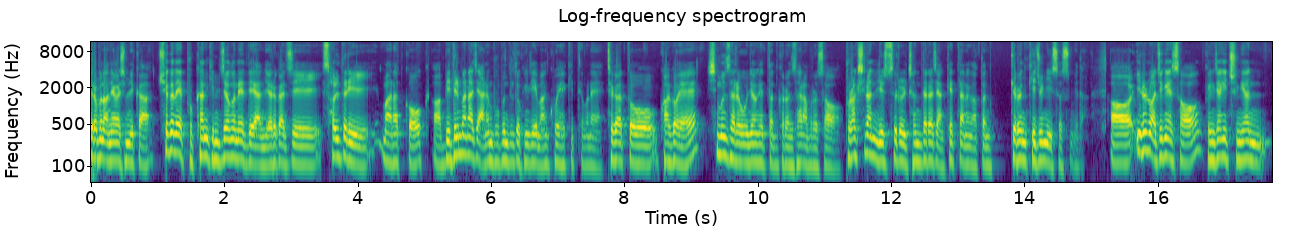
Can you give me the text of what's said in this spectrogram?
여러분 안녕하십니까 최근에 북한 김정은에 대한 여러 가지 설들이 많았고 어, 믿을만하지 않은 부분들도 굉장히 많고 했기 때문에 제가 또 과거에 신문사를 운영했던 그런 사람으로서 불확실한 뉴스를 전달하지 않겠다는 어떤 그런 기준이 있었습니다. 어, 이런 와중에서 굉장히 중요한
